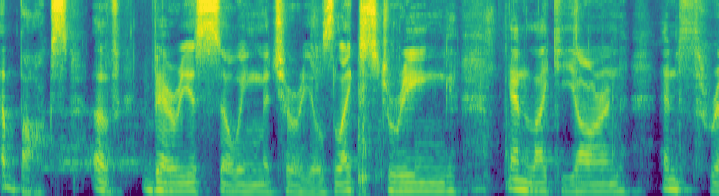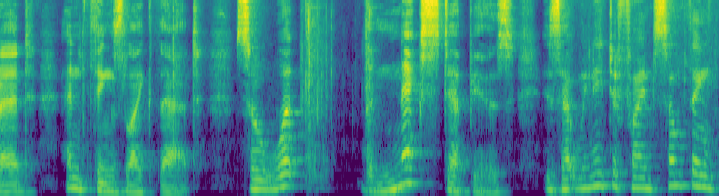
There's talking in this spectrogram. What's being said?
a box of various sewing materials like string and like yarn and thread and things like that. So what the next step is, is that we need to find something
